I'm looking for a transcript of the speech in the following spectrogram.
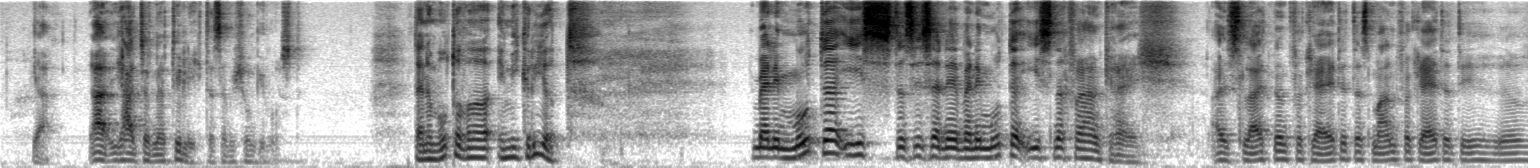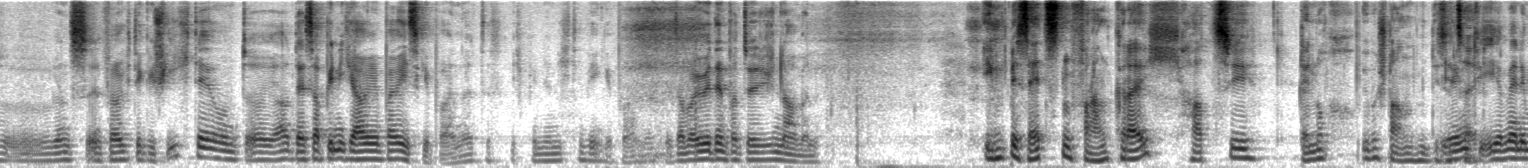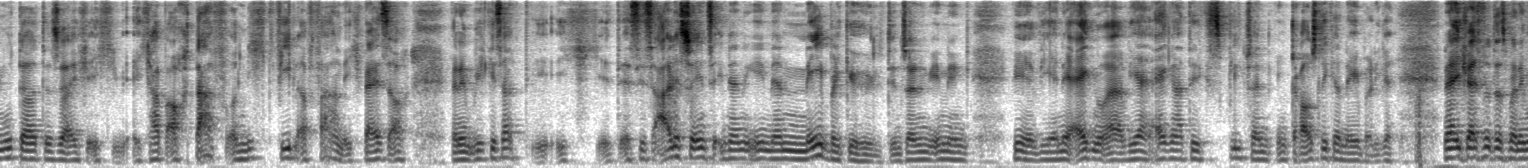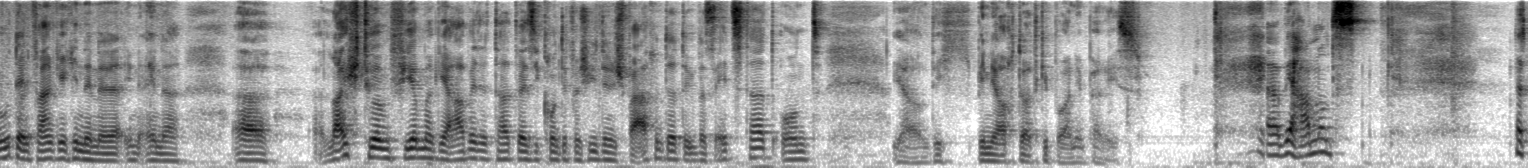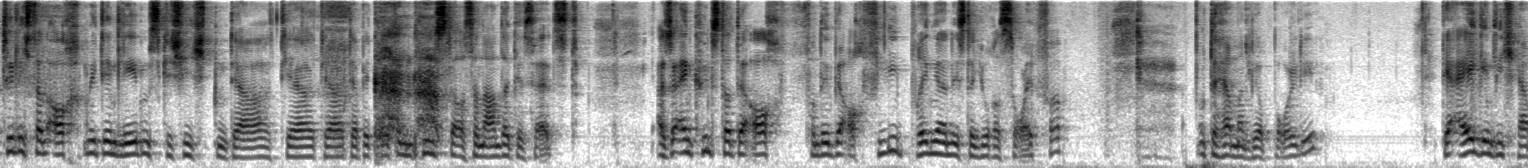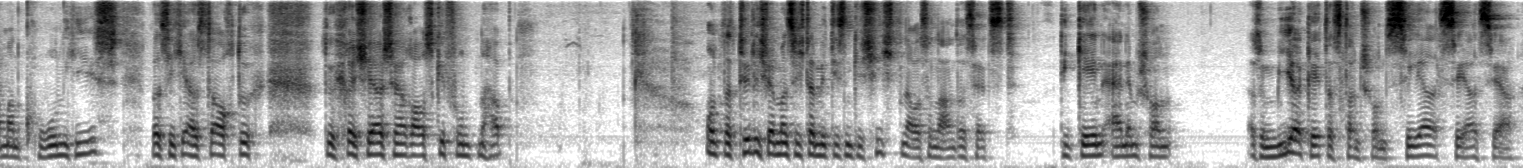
Ja, ja, also natürlich, das habe ich schon gewusst. Deine Mutter war emigriert. Meine Mutter ist, das ist eine, meine Mutter ist nach Frankreich als Leutnant verkleidet, als Mann verkleidet, die äh, ganz eine verrückte Geschichte und äh, ja, deshalb bin ich auch in Paris geboren. Nicht? Ich bin ja nicht in Wien geboren, nicht? aber über den französischen Namen. Im besetzten Frankreich hat sie dennoch überstanden, diese Irgendwie, Zeit? Meine Mutter hat das, ich, ich, ich habe auch davon nicht viel erfahren. Ich weiß auch, meine, wie gesagt, ich, es ist alles so in, in, einen, in einen Nebel gehüllt, in so einen, in einen, wie, wie, eine eigen, wie ein eigenartiges Bild, so ein, ein grauslicher Nebel. Ich, nein, ich weiß nur, dass meine Mutter in Frankreich in einer, in einer äh, Leuchtturmfirma gearbeitet hat, weil sie konnte verschiedene Sprachen dort übersetzt hat und ja, und ich bin ja auch dort geboren in Paris. Äh, wir haben uns natürlich dann auch mit den Lebensgeschichten der, der, der, der betreffenden Künstler auseinandergesetzt. Also ein Künstler, der auch, von dem wir auch viel bringen, ist der Jura Säufer und der Hermann Leopoldi, der eigentlich Hermann Kohn hieß, was ich erst auch durch, durch Recherche herausgefunden habe. Und natürlich, wenn man sich dann mit diesen Geschichten auseinandersetzt, die gehen einem schon also mir geht das dann schon sehr, sehr, sehr,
